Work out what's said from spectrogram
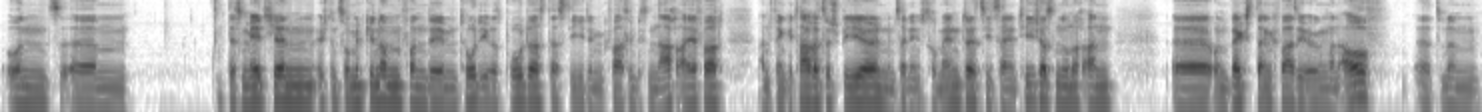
Und ähm, das Mädchen ist dann so mitgenommen von dem Tod ihres Bruders, dass sie dem quasi ein bisschen nacheifert, anfängt Gitarre zu spielen, nimmt seine Instrumente, zieht seine T-Shirts nur noch an äh, und wächst dann quasi irgendwann auf äh, zu einem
